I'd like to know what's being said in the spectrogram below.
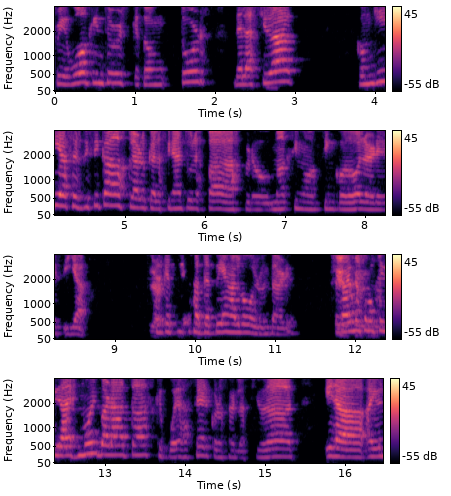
free walking tours, que son tours de la ciudad con guías certificados. Claro que al final tú les pagas, pero máximo 5 dólares y ya. Claro. Porque te, o sea, te piden algo voluntario. Sí, Pero hay muchas actividades muy baratas que puedes hacer, conocer la ciudad, ir a, hay,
